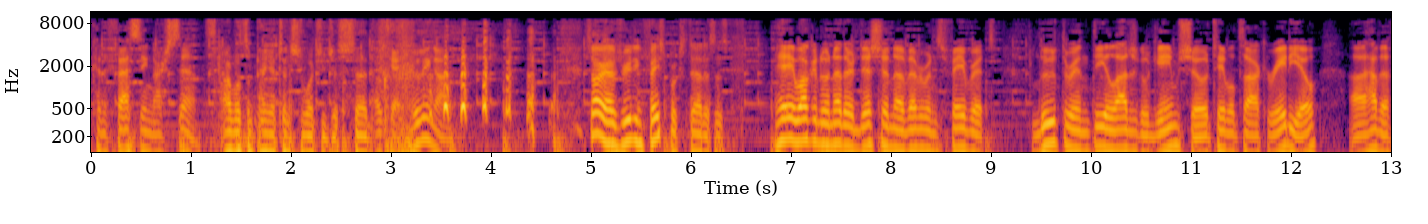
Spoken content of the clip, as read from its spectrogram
confessing our sins. I wasn't paying attention to what you just said. Okay, moving on. Sorry, I was reading Facebook statuses. Hey, welcome to another edition of everyone's favorite Lutheran theological game show, Table Talk Radio. Uh, have a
